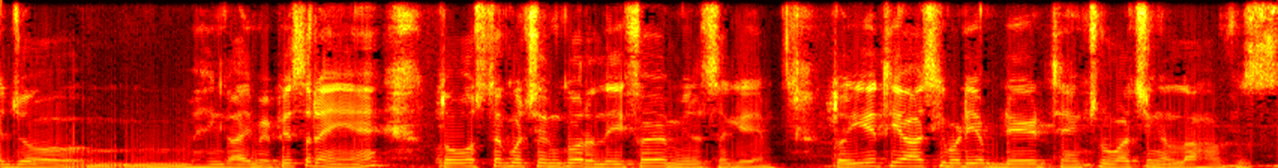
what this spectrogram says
جو مہنگائی میں پس رہے ہیں، تو اس سے کچھ ان کو ریلیف مل سکے۔ تو یہ تھی آج کی بڑی اپڈیٹ تھینکس فار واچنگ اللہ حافظ۔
